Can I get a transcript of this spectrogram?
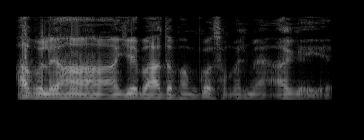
अब बोले हाँ हाँ ये बात अब हमको समझ में आ गई है।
